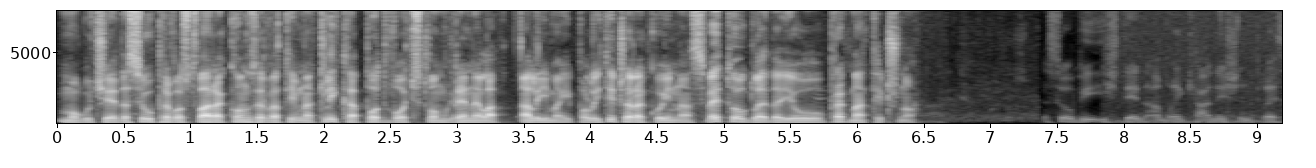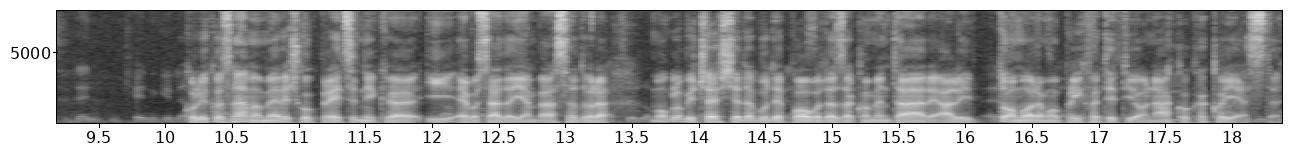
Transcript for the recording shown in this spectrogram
Moguće je da se upravo stvara konzervativna klika pod voćstvom Grenela, ali ima i političara koji na sve to gledaju pragmatično. Koliko znam američkog predsjednika i evo sada i ambasadora, moglo bi češće da bude povoda za komentare, ali to moramo prihvatiti onako kako jeste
